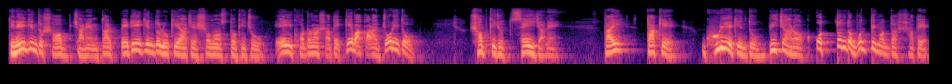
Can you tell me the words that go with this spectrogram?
তিনিই কিন্তু সব জানেন। তার পেটেই কিন্তু লুকিয়ে আছে সমস্ত কিছু। এই ঘটনার সাথে কে বা কারা জড়িত সব কিছু সেই জানে। তাই তাকে ঘুরিয়ে কিন্তু বিচারক অত্যন্ত বুদ্ধিমত্তার সাথে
